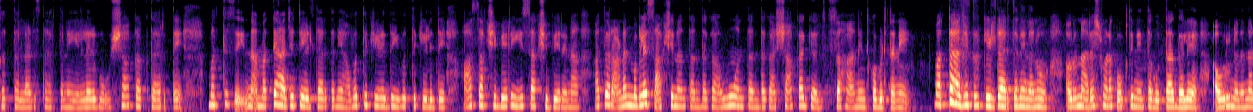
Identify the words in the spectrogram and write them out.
ಕತ್ತಲ್ಲಾಡಿಸ್ತಾ ಇರ್ತಾನೆ. ಎಲ್ಲರಿಗೂ ಶಾಕ್ ಆಗ್ತಾ ಇರುತ್ತೆ. ಮತ್ತೆ ಮತ್ತೆ ಅಜಿತ್ ಹೇಳ್ತಾ ಇರ್ತಾನೆ, ಅವತ್ತು ಕೇಳಿದ್ದೆ, ಇವತ್ತು ಕೇಳಿದ್ದೆ. ಆ ಸಾಕ್ಷಿ ಬೇರೆ, ಈ ಸಾಕ್ಷಿ ಬೇರೆನಾ? ಅಥವಾ ರಾಣನ ಮಗಳೇ ಸಾಕ್ಷಿನ ಅಂತ ಅಂದಾಗ ಹ್ಞೂ ಅಂತ ಅಂದಾಗ, ಶಾಕಾಗಿ ಅಜಿತ್ ಸಹ ನಿಂತ್ಕೊಬಿಡ್ತಾನೆ. ಮತ್ತೆ ಅಜಿತ್ ಕೇಳ್ತಾ ಇರ್ತಾನೆ, ನಾನು ಅವ್ರನ್ನ ಅರೆಸ್ಟ್ ಮಾಡೋಕ್ಕೆ ಹೋಗ್ತೀನಿ ಅಂತ ಗೊತ್ತಾಗ್ದಲೇ ಅವರು ನನ್ನನ್ನು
